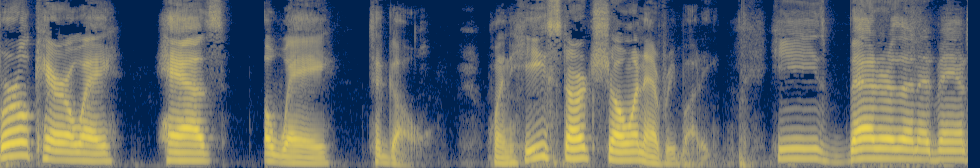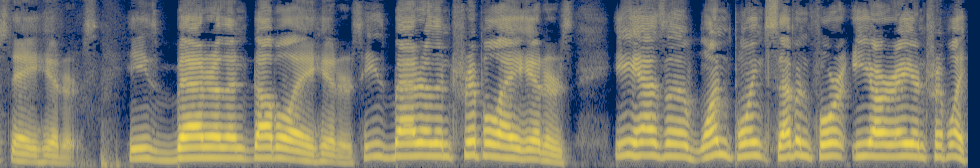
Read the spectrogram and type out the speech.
Burl Carraway has a way to go. When he starts showing everybody he's better than advanced A hitters, he's better than double A hitters, he's better than triple A hitters, he has a 1.74 ERA in AAA.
